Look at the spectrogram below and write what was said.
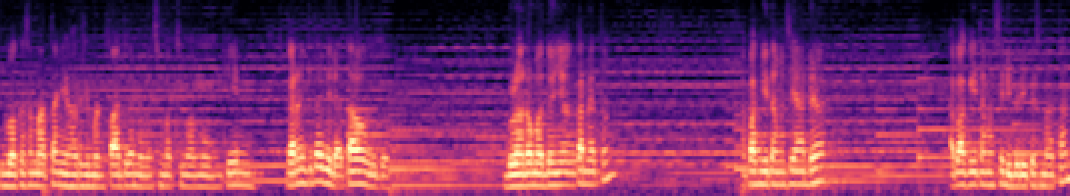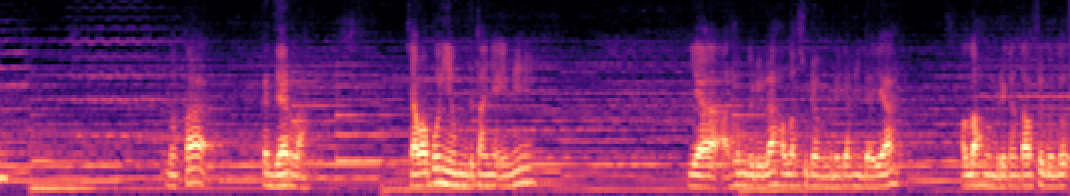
Sebuah kesempatan yang harus dimanfaatkan dengan semaksimal mungkin. Karena kita tidak tahu gitu. Bulan Ramadan yang akan datang apa kita masih ada? Apa kita masih diberi kesempatan? Maka kejarlah. Siapa pun yang bertanya ini ya alhamdulillah Allah sudah memberikan hidayah. Allah memberikan taufik untuk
